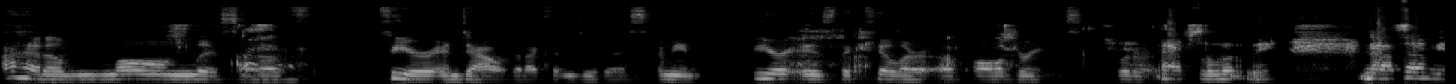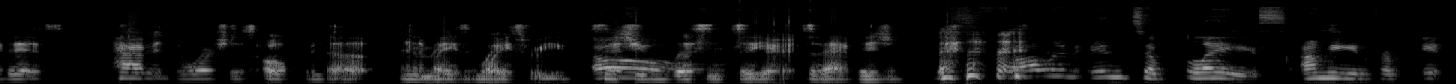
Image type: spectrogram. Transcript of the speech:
I had a long list of fear and doubt that I couldn't do this. I mean, fear is the killer of all dreams, literally. Absolutely. Now tell me this. haven't doors just opened up in amazing ways for you since oh. you listened to your to that vision? fallen into place. I mean, from it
